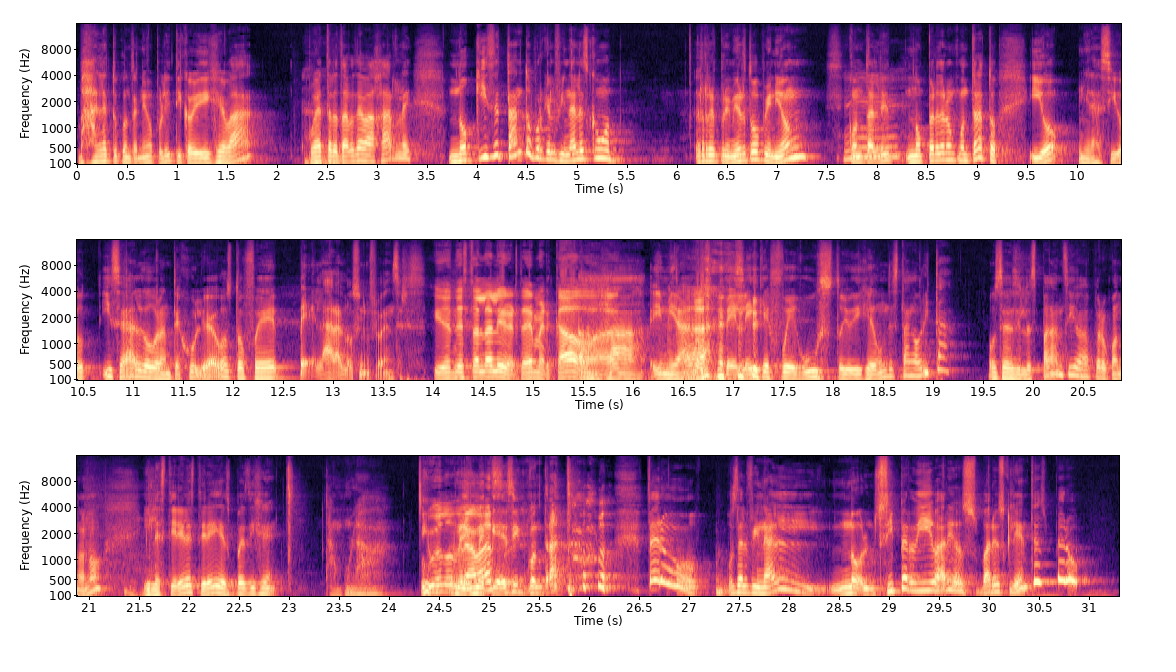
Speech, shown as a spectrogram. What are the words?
bájale tu contenido político. Y dije, va, voy a tratar de bajarle. No quise tanto porque al final es como reprimir tu opinión con tal de no perder un contrato. Y yo, mira, si yo hice algo durante julio y agosto fue pelar a los influencers. ¿Y dónde está la libertad de mercado? ah? Ajá. Y mira, los pelé que fue gusto. Yo dije, ¿dónde están ahorita? O sea, si les pagan, sí, va, pero cuando no. Y les tiré, les tiré y después dije, tan mulada. ¿Y vos los Me, quedé sin contrato. pero, o sea, al final, no, sí perdí varios, varios clientes, pero,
